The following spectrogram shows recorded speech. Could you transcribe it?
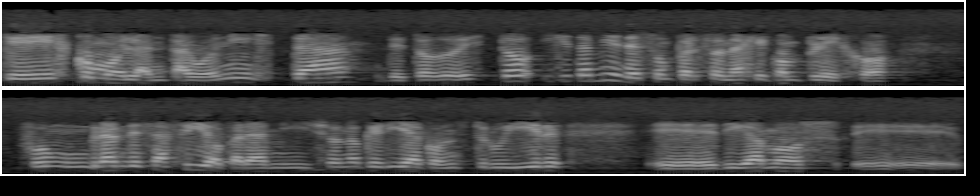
que es como el antagonista de todo esto y que también es un personaje complejo. Fue un gran desafío para mí, yo no quería construir, eh, digamos, eh,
